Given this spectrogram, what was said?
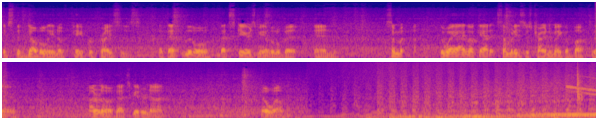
It's the doubling of paper prices that that little that scares me a little bit. And some the way I look at it, somebody's just trying to make a buck there. I don't know if that's good or not. Oh well. Well,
